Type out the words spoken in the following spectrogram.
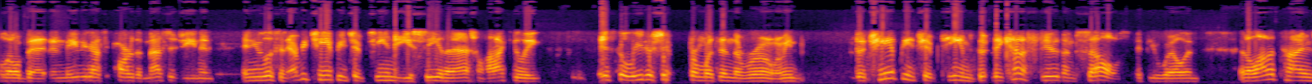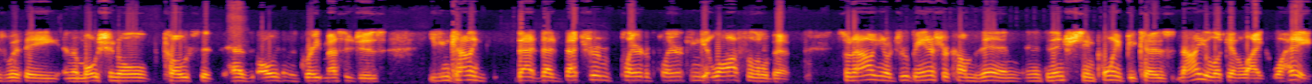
a little bit. And maybe that's part of the messaging. And, and you listen, every championship team that you see in the National Hockey League, it's the leadership from within the room. I mean, the championship teams they kind of steer themselves, if you will, and and a lot of times with a an emotional coach that has always has great messages, you can kind of that that veteran player to player can get lost a little bit. So now you know Drew Bannister comes in, and it's an interesting point because now you look at like, well, hey,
